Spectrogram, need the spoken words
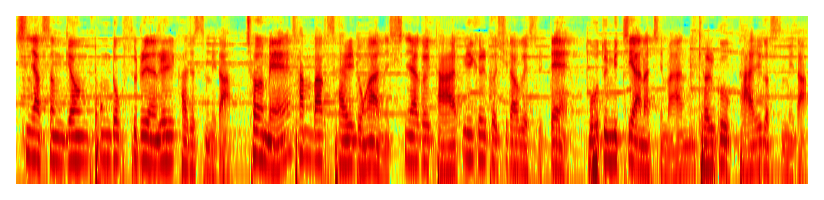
신약 성경 통독 수련회를 가졌습니다. 처음에 3박 4일 동안 신약을 다 읽을 것이라고 했을 때 모두 믿지 않았지만 결국 다 읽었습니다.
